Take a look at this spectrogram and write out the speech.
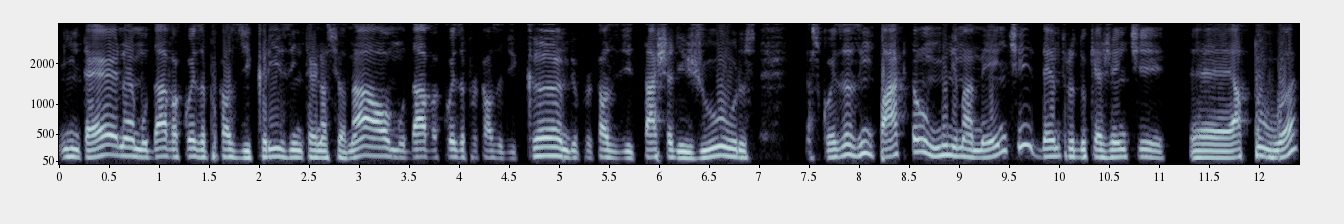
interna, mudava coisa por causa de crise internacional, mudava coisa por causa de câmbio, por causa de taxa de juros, as coisas impactam minimamente dentro do que a gente é, atua,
